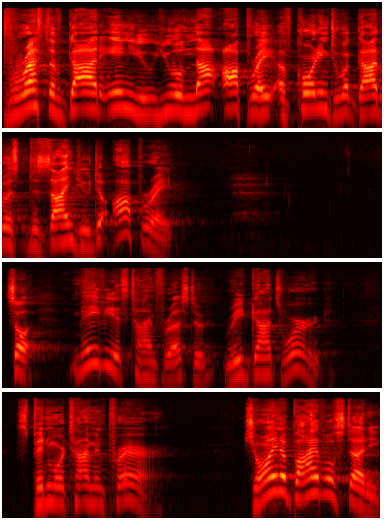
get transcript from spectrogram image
breath of God in you, you will not operate according to what God was designed you to operate. So maybe it's time for us to read God's word, spend more time in prayer, join a Bible study.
